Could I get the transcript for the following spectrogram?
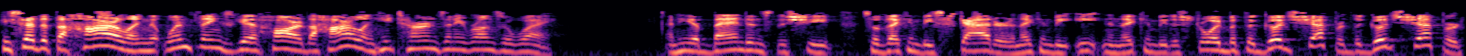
He said that the hireling, that when things get hard, the hireling, he turns and he runs away. And he abandons the sheep so they can be scattered and they can be eaten and they can be destroyed. But the good shepherd, the good shepherd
